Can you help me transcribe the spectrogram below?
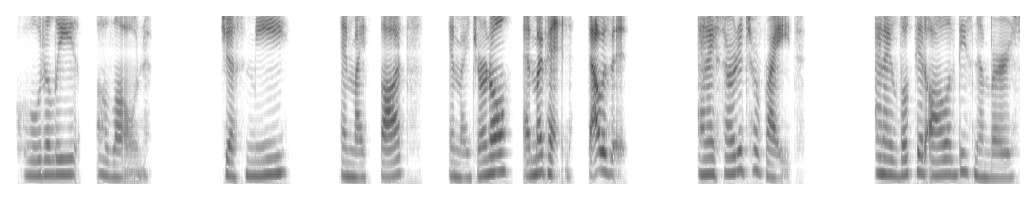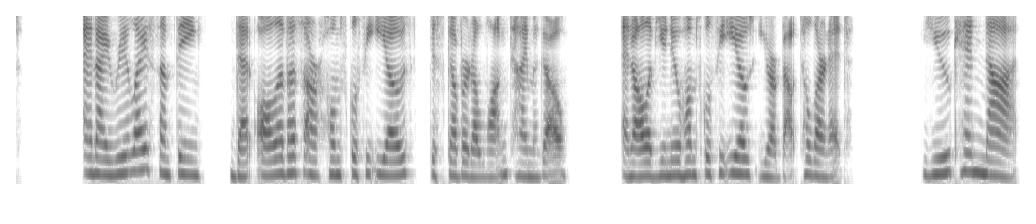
totally alone. Just me and my thoughts and my journal and my pen. That was it. And I started to write. And I looked at all of these numbers and I realized something that all of us, our homeschool CEOs, discovered a long time ago. And all of you new homeschool CEOs, you're about to learn it. You cannot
